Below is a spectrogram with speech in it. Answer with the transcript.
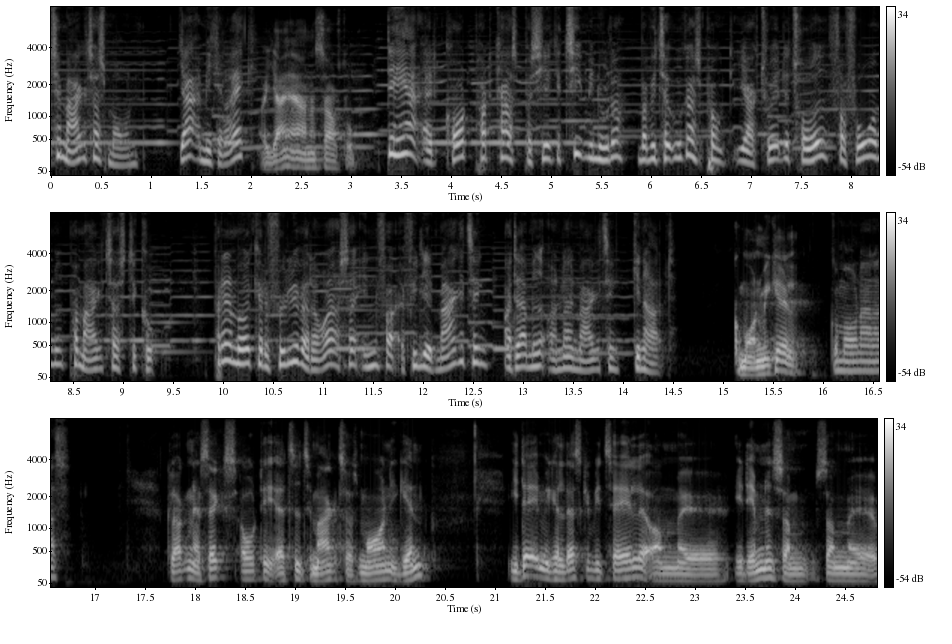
til Marketers Morgen. Jeg er Michael Rik. Og jeg er Anders Saustrup. Det her er et kort podcast på cirka 10 minutter, hvor vi tager udgangspunkt i aktuelle tråde fra forumet på Marketers.dk. På den måde kan du følge, hvad der rører sig inden for affiliate marketing og dermed online marketing generelt. Godmorgen Michael. Godmorgen Anders. Klokken er 6, og det er tid til Marketers Morgen igen. I dag, Michael, der skal vi tale om øh, et emne, som, som øh,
